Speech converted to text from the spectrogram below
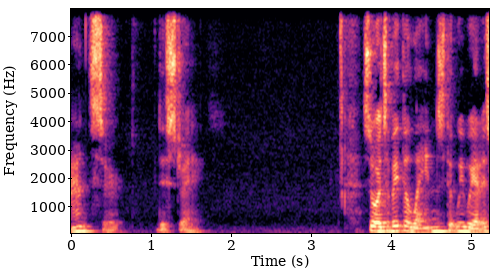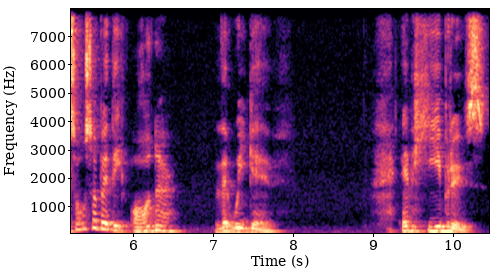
answer distress? So it's about the lens that we wear. It's also about the honour that we give. In Hebrews,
